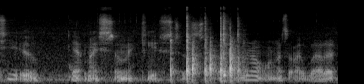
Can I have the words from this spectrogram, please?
to get my stomach used to stuff. I don't want to talk about it.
